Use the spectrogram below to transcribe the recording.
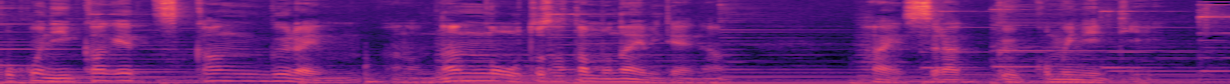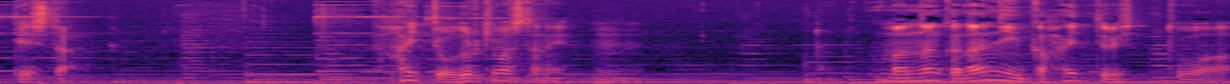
ここ2ヶ月間ぐらいあの何の音沙汰もないみたいな、はい、 Slack コミュニティでした。入って驚きましたね。うん。まあなんか何人か入ってる人は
